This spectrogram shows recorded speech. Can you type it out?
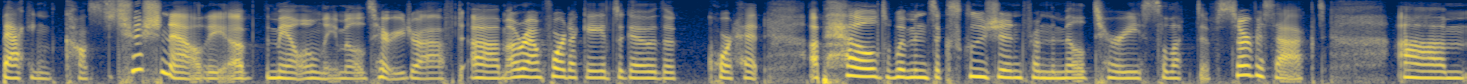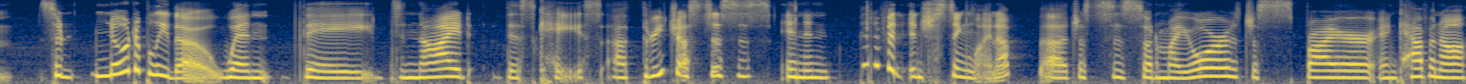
backing the constitutionality of the male only military draft. Um, around four decades ago, the court had upheld women's exclusion from the Military Selective Service Act. Um, so, notably, though, when they denied this case, uh, three justices in a bit of an interesting lineup uh, Justices Sotomayor, Justice Breyer, and Kavanaugh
